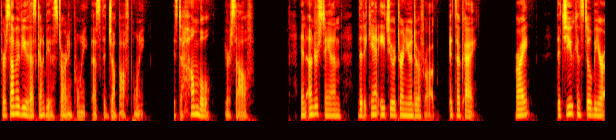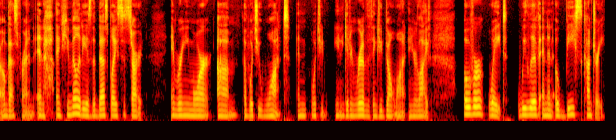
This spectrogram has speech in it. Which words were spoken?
For some of you, that's going to be the starting point. That's the jump off point, is to humble yourself and understand that it can't eat you or turn you into a frog. It's okay, right? That you can still be your own best friend. And, and humility is the best place to start in bringing more um, of what you want and what you, you know, getting rid of the things you don't want in your life. Overweight. We live in an obese country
